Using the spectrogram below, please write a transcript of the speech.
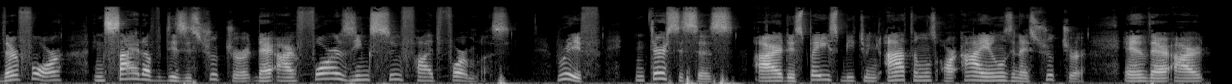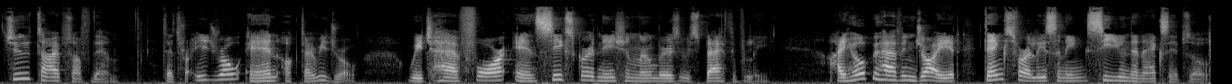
Therefore, inside of this structure there are four zinc sulfide formulas. Reef interstices are the space between atoms or ions in a structure, and there are two types of them, tetrahedral and octahedral, which have 4 and 6 coordination numbers respectively. I hope you have enjoyed it. Thanks for listening. See you in the next episode.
